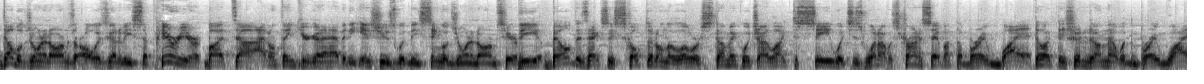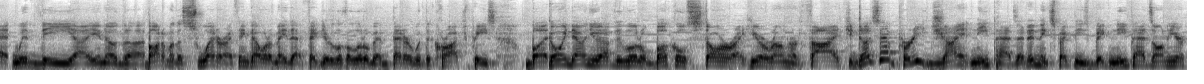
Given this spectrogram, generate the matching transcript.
double jointed arms are always going to be superior, but uh, I don't think you're going to have any issues with these single jointed arms here. The belt is actually sculpted on the lower stomach, which I like to see, which is what I was trying to say about the Bray Wyatt. I feel like they should have done that with the Bray Wyatt with the, uh, you know, the bottom of the sweater. I think that would have made that figure look a little bit better with the crotch piece. But going down, you have the little buckle star right here around her thigh. She does have pretty giant knee pads. I didn't expect these big knee pads on here.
